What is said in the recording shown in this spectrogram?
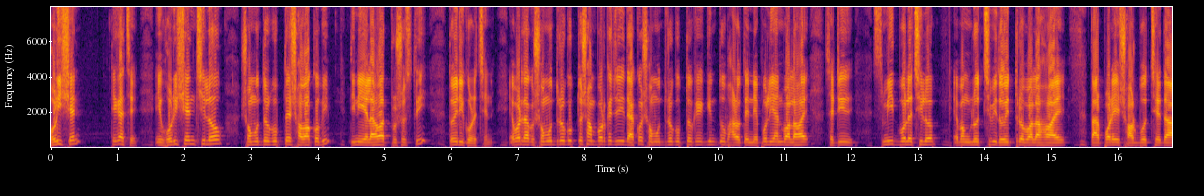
হরিসেন ঠিক আছে? এই হরিসেন ছিল সমুদ্রগুপ্তের সভাকবি, তিনি এলাহাবাদ প্রশস্তি তৈরি করেছেন। এবার দেখো, সমুদ্রগুপ্ত সম্পর্কে যদি দেখো, সমুদ্রগুপ্তকে কিন্তু ভারতের নেপোলিয়ান বলা হয়, সেটি স্মিথ বলেছিল এবং লচ্ছিবি দৈত্র বলা হয়, তারপরে সর্বচ্ছেদা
